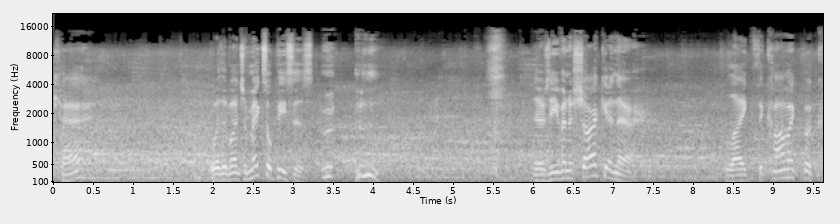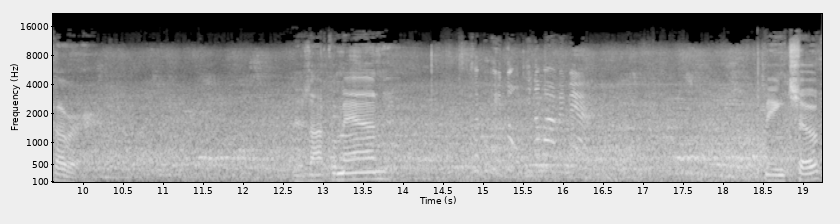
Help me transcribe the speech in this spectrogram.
Okay. With a bunch of mixel pieces. There's even a shark in there. Like the comic book cover. There's Aquaman getting choked.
